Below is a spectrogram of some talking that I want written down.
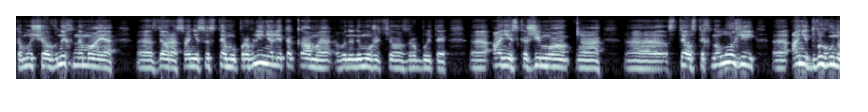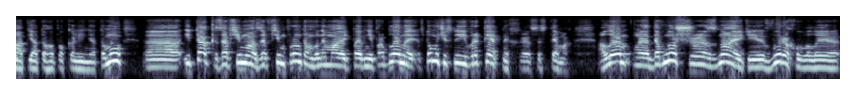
тому що в них немає зараз ані систем управління літаками, вони не можуть цього зробити, е, ані, скажімо, е, е, стелс технологій, ані двигуна п'ятого покоління. Тому і так за всіма за всім фронтом вони мають певні проблеми, в тому числі і в ракетних системах. Але давно ж знають і вирахували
